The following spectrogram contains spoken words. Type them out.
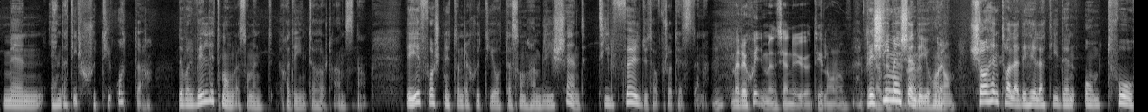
Men ända till 78 det var väldigt många som inte, hade inte hört hans namn. Det är först 1978 som han blir känd till följd av protesterna. Mm. Men regimen kände ju till honom. Regimen kände ju honom. Shahen talade hela tiden om två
